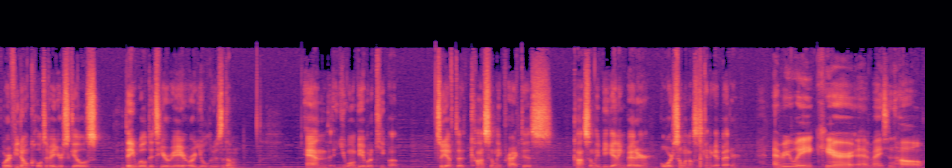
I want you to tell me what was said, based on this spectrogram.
where if you don't cultivate your skills, they will deteriorate or you'll lose them and you won't be able to keep up. So you have to constantly practice, constantly be getting better, or someone else is gonna get better. Every week here at Mason Hall,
